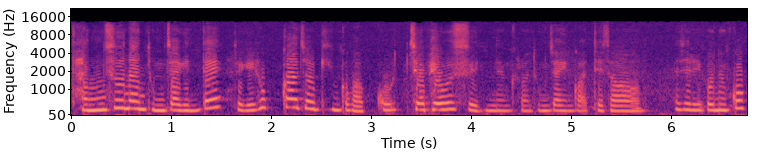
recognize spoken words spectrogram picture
단순한 동작인데 되게 효과적인 것 같고 제가 배울 수 있는 그런 동작인 것 같아서 사실 이거는 꼭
